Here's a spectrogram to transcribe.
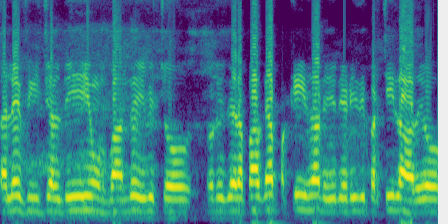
ਪਹਿਲੇ ਫੀਸ ਚਲਦੀ ਸੀ, ਹੁਣ ਬੰਦ ਹੋਈ ਵਿੱਚੋਂ। ਥੋੜੀ ਦੇਰ ਆਪਾਂ ਕਿਹਾ ਪੱਕੀ ਸਾਡੀ ਰੇੜੀ ਦੀ ਪਰਚੀ ਲਾ ਦਿਓ।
